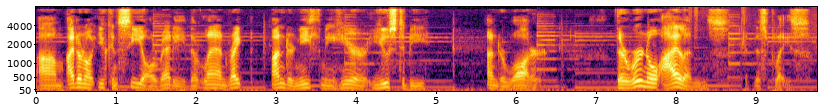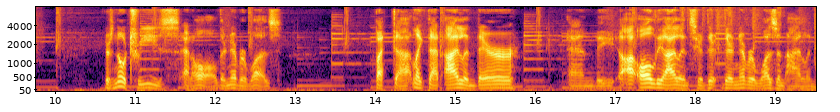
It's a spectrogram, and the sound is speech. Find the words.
Um, I don't know, you can see already the land right underneath me here used to be underwater. There were no islands at this place. There's no trees at all. There never was. But uh, like that island there, and the uh, all the islands here, there, there never was an island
